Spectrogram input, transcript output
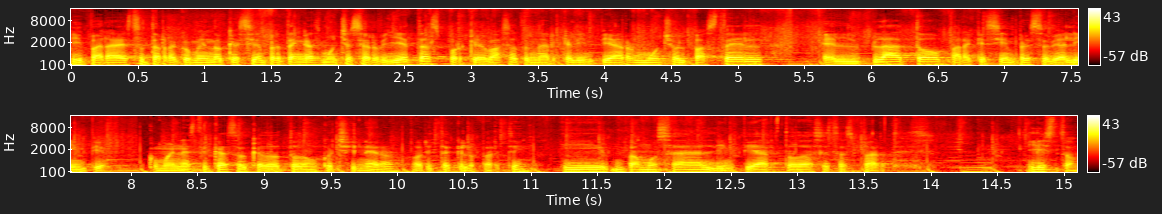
Y para esto te recomiendo que siempre tengas muchas servilletas porque vas a tener que limpiar mucho el pastel, el plato, para que siempre se vea limpio. Como en este caso quedó todo un cochinero, ahorita que lo partí. Y vamos a limpiar todas estas partes. Listo,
